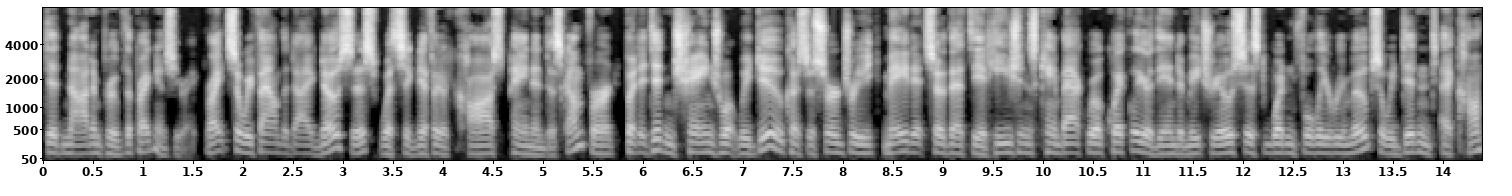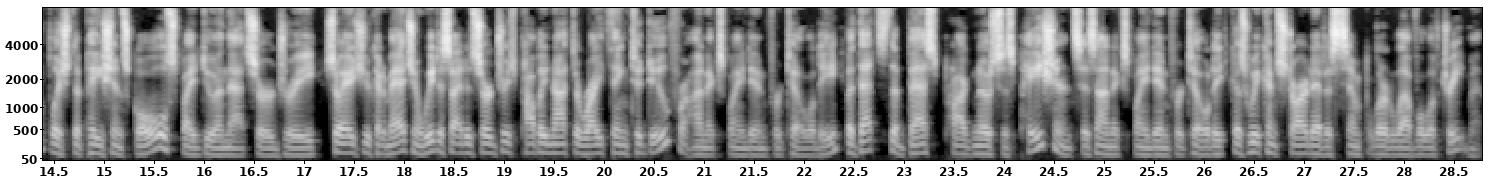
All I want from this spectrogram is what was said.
did not improve the pregnancy rate, right? So we found the diagnosis with significant cost, pain, and discomfort, but it didn't change what we do because the surgery made it so that the adhesions came back real quickly or the endometriosis wasn't fully removed. So we didn't accomplish the patient's goals by doing that surgery. So as you can imagine, we decided surgery is probably not the right thing to do for unexplained infertility, but that's the best prognosis patients is unexplained infertility because we can start at a simpler level of treatment.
